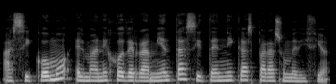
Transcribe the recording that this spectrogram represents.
así como el manejo de herramientas y técnicas para su medición.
